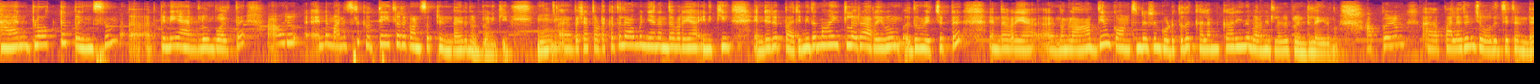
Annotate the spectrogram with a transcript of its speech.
ഹാൻഡ് ബ്ലോക്ക്ഡ് പ്രിൻസും പിന്നെ ഈ ഹാൻഡ്ലൂം പോലത്തെ ആ ഒരു എന്റെ മനസ്സിൽ കൃത്യമായിട്ടുള്ളൊരു കോൺസെപ്റ്റ് ഉണ്ടായിരുന്നു കേട്ടോ എനിക്ക്. പക്ഷെ തുടക്കത്തിലാവുമ്പോൾ ഞാൻ എന്താ പറയുക എനിക്ക് എന്റെ ഒരു പരിമിതമായിട്ടുള്ള ഒരു അറിവും ഇതും വെച്ചിട്ട് എന്താ പറയുക നമ്മൾ ആദ്യം കോൺസെൻട്രേഷൻ കൊടുത്തത് കലംകാരി എന്ന് പറഞ്ഞിട്ടുള്ള ഒരു പ്രിന്റിലായിരുന്നു. അപ്പോഴും പലരും ചോദിച്ചിട്ടുണ്ട്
